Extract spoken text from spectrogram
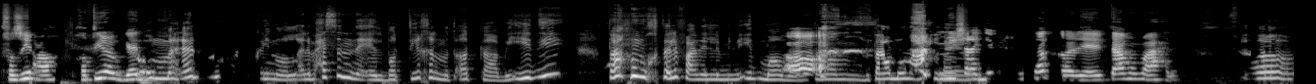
فظيعة خطيرة بجد. أمهات خارقين والله. أنا بحس إن البطيخ المتقطع بإيدي طعمه مختلف عن اللي من إيد ماما. طبعا بتاع ماما أحلى مش يعني. عاجبني مسكر يعني بتاع ماما أحلى آه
